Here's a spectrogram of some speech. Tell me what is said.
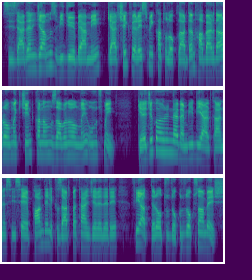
Sizlerden ricamız videoyu beğenmeyi, gerçek ve resmi kataloglardan haberdar olmak için kanalımıza abone olmayı unutmayın. Gelecek olan ürünlerden bir diğer tanesi ise pandeli kızartma tencereleri fiyatları 39.95.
